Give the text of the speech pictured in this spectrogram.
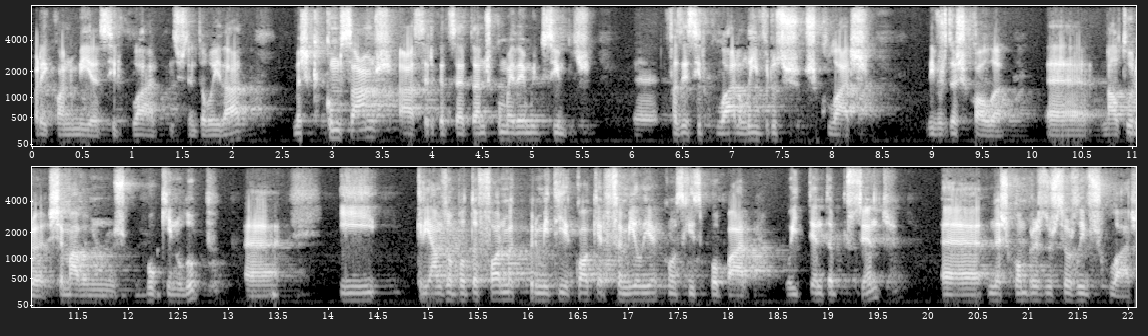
para a economia circular e sustentabilidade, mas que começámos há cerca de sete anos com uma ideia muito simples, uh, fazer circular livros escolares, livros da escola. Uh, na altura chamávamos Book in Loop, e criámos uma plataforma que permitia que qualquer família conseguisse poupar 80% eh, nas compras dos seus livros escolares.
